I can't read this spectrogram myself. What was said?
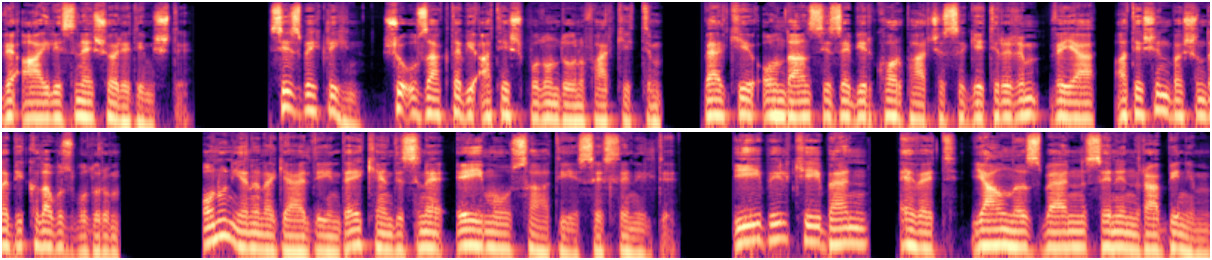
ve ailesine şöyle demişti. Siz bekleyin, şu uzakta bir ateş bulunduğunu fark ettim. Belki ondan size bir kor parçası getiririm veya ateşin başında bir kılavuz bulurum. Onun yanına geldiğinde kendisine ''Ey Musa'' diye seslenildi. İyi bil ki ben, evet, yalnız ben senin Rabbinim.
